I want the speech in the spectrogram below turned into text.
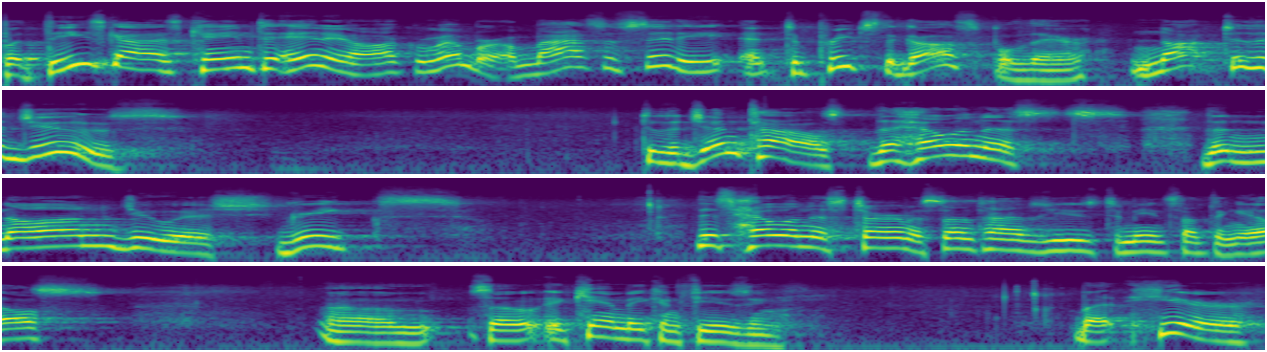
But these guys came to Antioch, remember, a massive city, and to preach the gospel there, not to the Jews. To the Gentiles, the Hellenists, the non Jewish Greeks. This Hellenist term is sometimes used to mean something else, um, so it can be confusing. But here,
